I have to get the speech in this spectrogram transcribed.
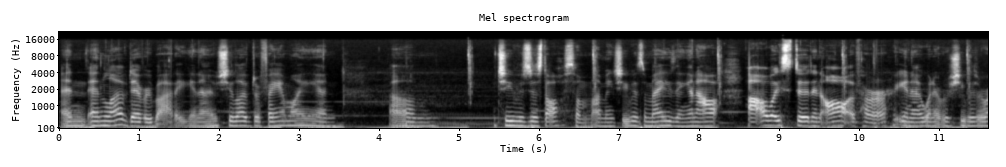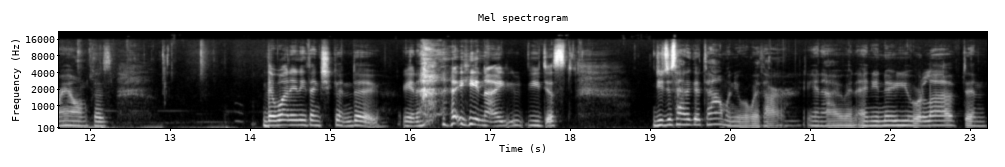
and and loved everybody. You know, she loved her family, and um, she was just awesome. I mean, she was amazing, and I I always stood in awe of her. You know, whenever she was around, because there wasn't anything she couldn't do. You know, you know, you, you just you just had a good time when you were with her. You know, and, and you knew you were loved, and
